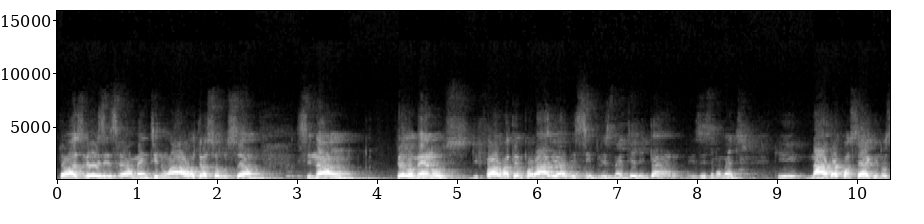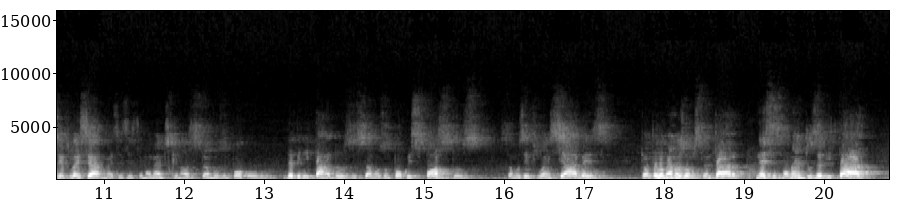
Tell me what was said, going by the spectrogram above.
Então, às vezes, realmente não há outra solução, senão, pelo menos de forma temporária, de simplesmente evitar. Existem momentos que nada consegue nos influenciar, mas existem momentos que nós estamos um pouco debilitados, estamos um pouco expostos, estamos influenciáveis. Então, pelo menos, vamos tentar, nesses momentos, evitar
